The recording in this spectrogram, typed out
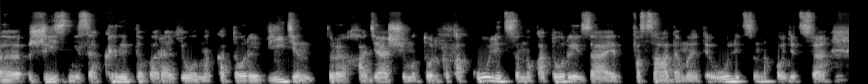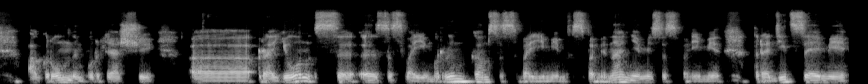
э, жизни закрытого района, который виден проходящему только как улица, но который за фасадом этой улицы находится огромный бурлящий э, район с, э, со своим рынком, со своими воспоминаниями, со своими традициями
